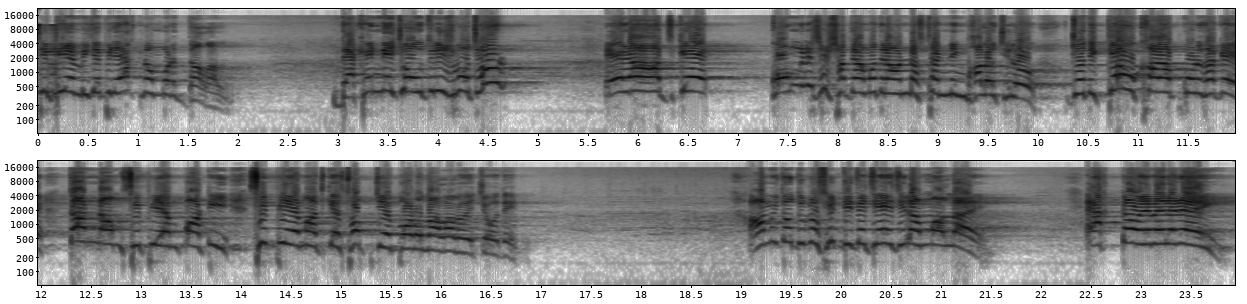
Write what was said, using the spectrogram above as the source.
CPM, বিজেপির এক নম্বরের দালাল। দেখেননি চৌত্রিশ বছর? এরা আজকে কংগ্রেসের সাথে আমাদের আন্ডারস্ট্যান্ডিং ভালো ছিল। যদি কেউ খারাপ করে থাকে, তার নাম সিপিএম পার্টি। সিপিএম আজকে সবচেয়ে বড় দালাল হয়েছে ওদের। আমি তো দুটো সিট দিতে চেয়েছিলাম মালদায়। একটাও এমএলএ নেই।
